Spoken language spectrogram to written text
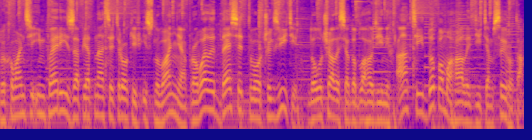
Вихованці імперії за 15 років існування провели 10 творчих звітів, долучалися до благодійних акцій, допомагали дітям-сиротам.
